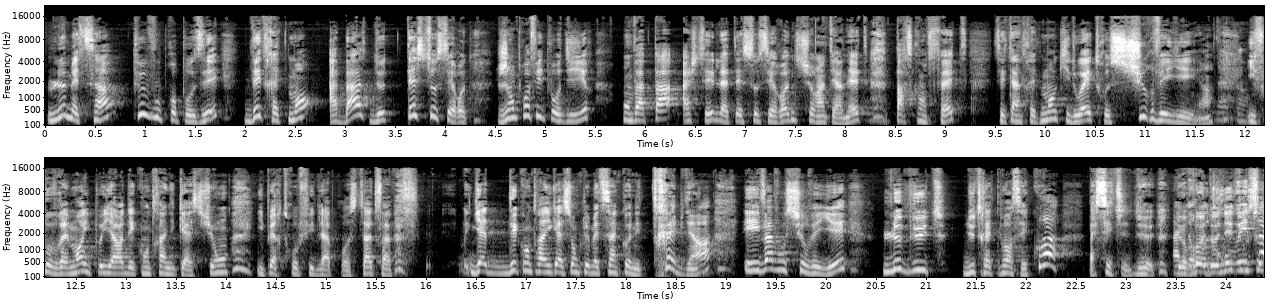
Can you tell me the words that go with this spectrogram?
Le médecin peut vous proposer des traitements à base de testostérone. J'en profite pour dire, on ne va pas acheter de la testostérone sur Internet parce qu'en fait, c'est un traitement qui doit être surveillé. Hein. Il faut vraiment, il peut y avoir des contre-indications, hypertrophie de la prostate. il y a des contre-indications que le médecin connaît très bien et il va vous surveiller. Le but du traitement, c'est quoi? Bah, C'est de, ah, redonner tout, ça,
